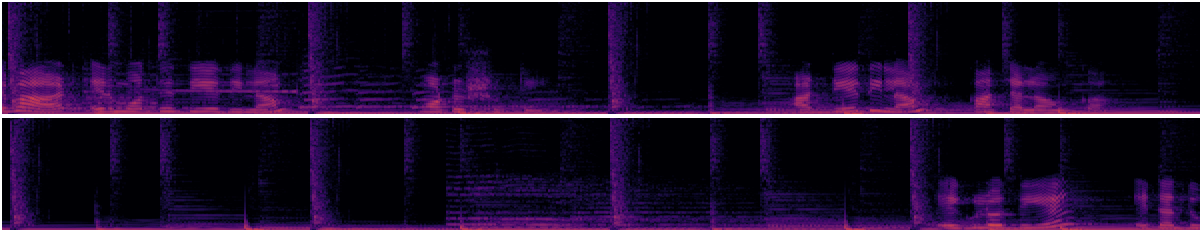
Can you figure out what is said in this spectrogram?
এবার এর মধ্যে দিয়ে দিলাম মটরশুঁটি। আর দিয়ে দিলাম কাঁচা লঙ্কা। এগুলো দিয়ে এটা দু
